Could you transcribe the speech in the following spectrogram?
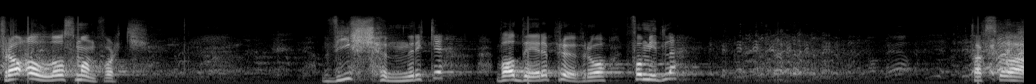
fra alle oss mannfolk Vi skjønner ikke hva dere prøver å formidle. Takk skal du ha.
